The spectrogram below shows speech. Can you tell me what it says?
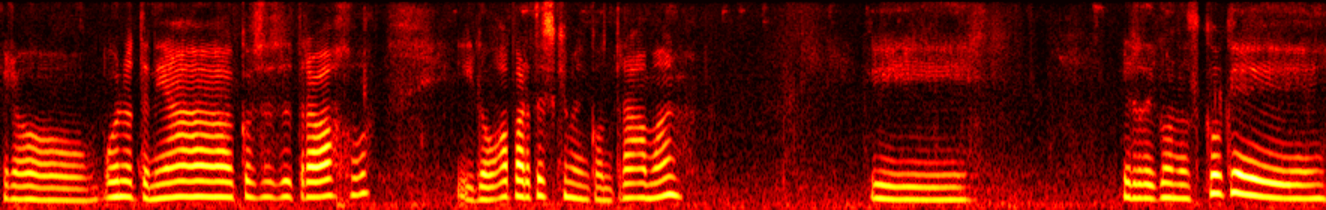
pero bueno, tenía cosas de trabajo y luego aparte es que me encontraba mal. Y, y reconozco que,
